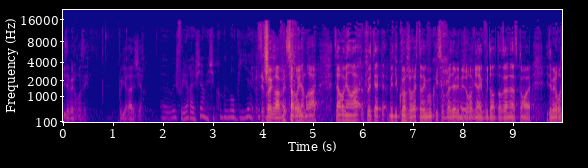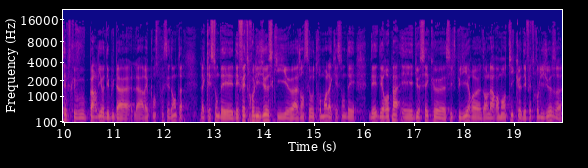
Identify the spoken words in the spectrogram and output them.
Isabelle Rosé, vous voulez réagir? Euh, oui, je voulais réagir, mais j'ai complètement oublié. C'est pas grave, ça reviendra. Ça reviendra peut-être. Mais du coup, je reste avec vous, Christophe Badel, mais je reviens avec vous dans, un instant, euh, Isabelle Rosé, parce que vous parliez au début de la, réponse précédente, la question des, fêtes religieuses qui euh, agençaient autrement la question des, des, repas. Et Dieu sait que, si je puis dire, dans la Rome antique, des fêtes religieuses,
